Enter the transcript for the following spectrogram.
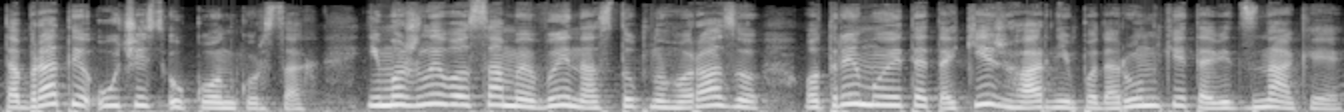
та брати участь у конкурсах. І, можливо, саме ви наступного разу отримуєте такі ж гарні подарунки та відзнаки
